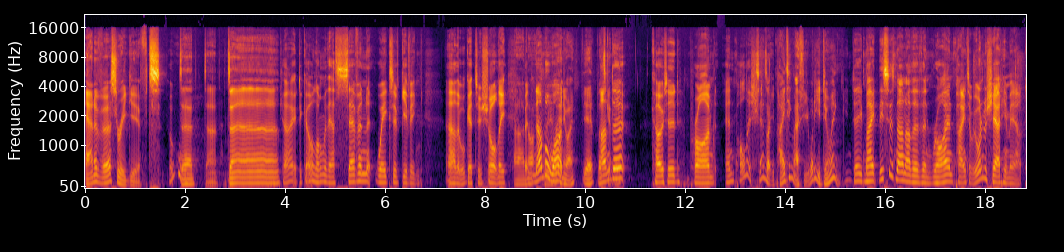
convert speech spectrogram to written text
anniversary gifts. Ooh. Dun dun dun. Okay, to go along with our seven weeks of giving uh, that we'll get to shortly. Uh, but not number really. one, Anyway, yeah, let's get there. undercoated, primed, and polished. Sounds like you're painting, Matthew. What are you doing? Indeed, mate. This is none other than Ryan Painter. We wanted to shout him out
